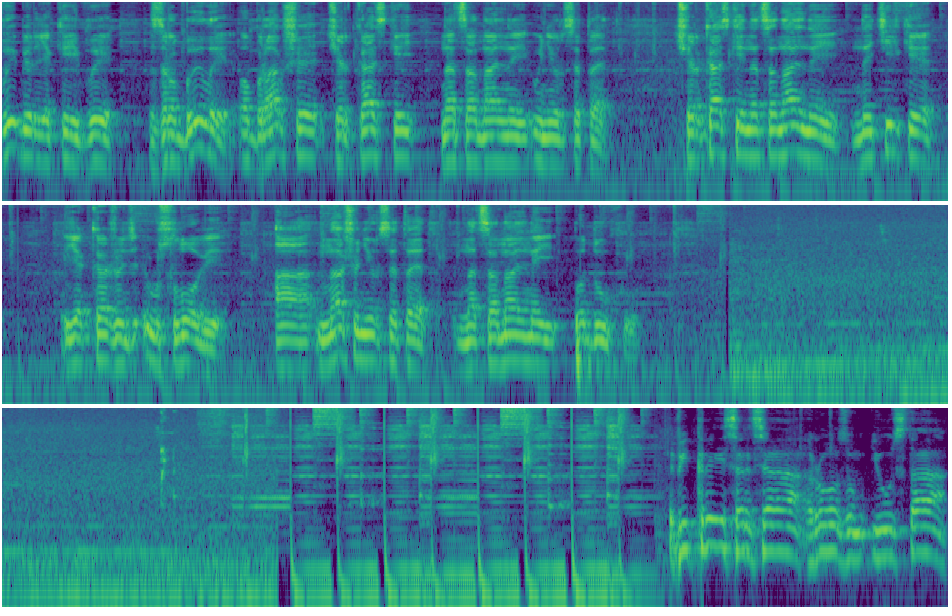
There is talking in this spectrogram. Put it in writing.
Вибір, який ви зробили, обравши Черкаський національний університет. Черкаський національний не тільки, як кажуть у слові, а наш університет національний по духу. Відкрий серця, розум і уста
